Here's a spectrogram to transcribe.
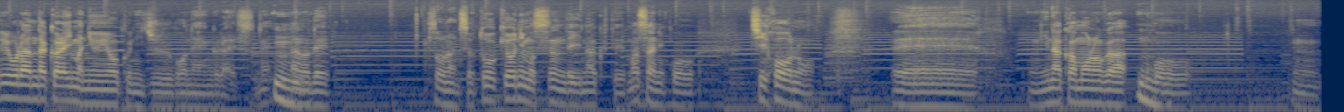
でオランダから今ニューヨークに15年ぐらいですね、うん。なのでそうなんですよ。東京にも住んでいなくてまさにこう地方の、えー田舎者がこう、うん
